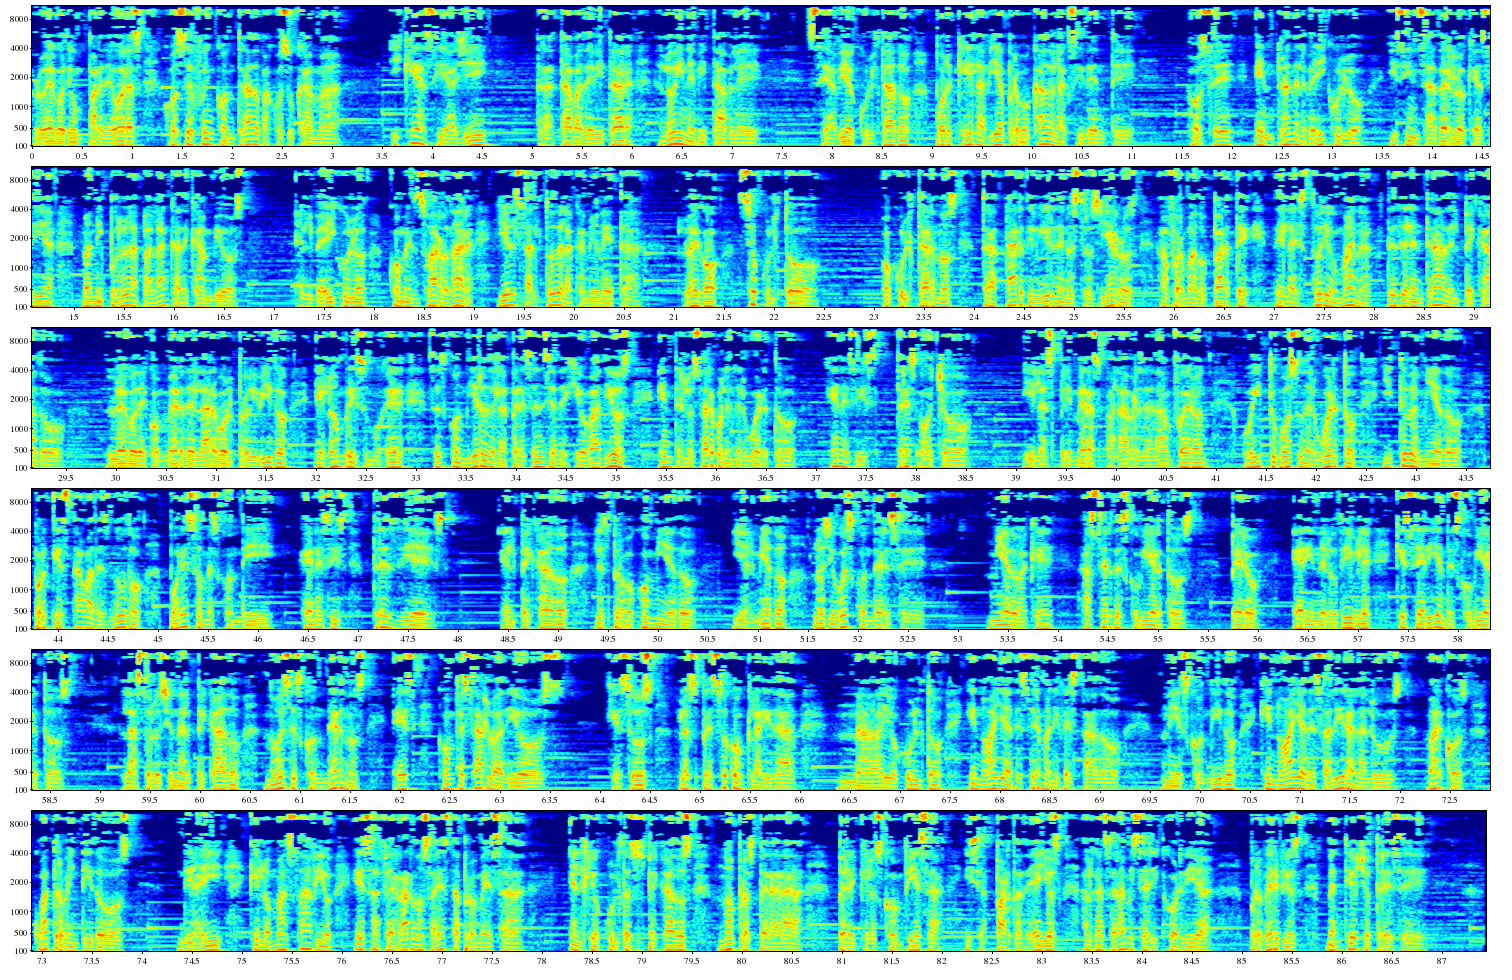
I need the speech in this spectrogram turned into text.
Luego de un par de horas, José fue encontrado bajo su cama. ¿Y qué hacía allí? Trataba de evitar lo inevitable. Se había ocultado porque él había provocado el accidente. José entró en el vehículo y sin saber lo que hacía manipuló la palanca de cambios. El vehículo comenzó a rodar y él saltó de la camioneta. Luego se ocultó. Ocultarnos, tratar de huir de nuestros hierros, ha formado parte de la historia humana desde la entrada del pecado. Luego de comer del árbol prohibido, el hombre y su mujer se escondieron de la presencia de Jehová Dios entre los árboles del huerto. Génesis 3.8. Y las primeras palabras de Adán fueron, oí tu voz en el huerto y tuve miedo, porque estaba desnudo, por eso me escondí. Génesis 3.10. El pecado les provocó miedo y el miedo los llevó a esconderse. ¿Miedo a qué? A ser descubiertos, pero era ineludible que serían descubiertos. La solución al pecado no es escondernos, es confesarlo a Dios. Jesús lo expresó con claridad, nada hay oculto que no haya de ser manifestado, ni escondido que no haya de salir a la luz. Marcos 4:22. De ahí que lo más sabio es aferrarnos a esta promesa. El que oculta sus pecados no prosperará, pero el que los confiesa y se aparta de ellos alcanzará misericordia. Proverbios 28:13.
